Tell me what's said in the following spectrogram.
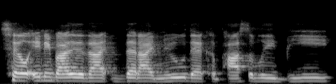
tell anybody that I, that I knew that could possibly be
